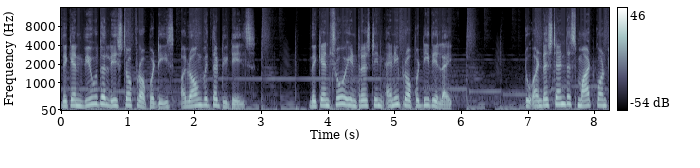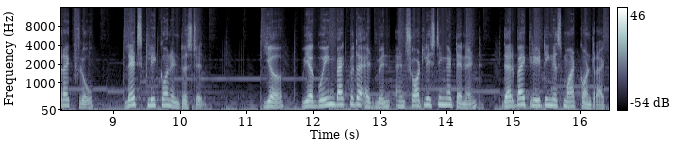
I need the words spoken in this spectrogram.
They can view the list of properties along with the details. They can show interest in any property they like. To understand the smart contract flow, let's click on Interested. Here, we are going back to the admin and shortlisting a tenant, thereby creating a smart contract.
